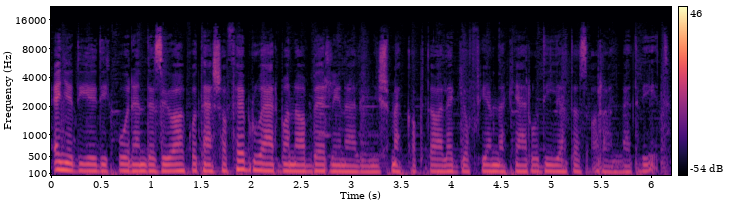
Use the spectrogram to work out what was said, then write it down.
Enyedi Ildikó rendező alkotása februárban a Berlinálőn is megkapta a legjobb filmnek járó díjat, az Aranymedvét.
